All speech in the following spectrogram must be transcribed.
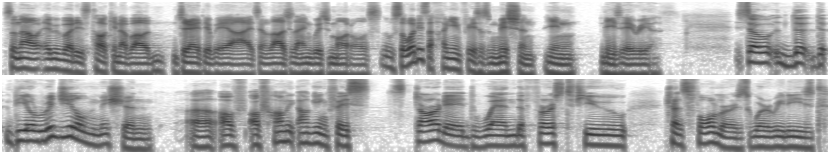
So now everybody's talking about generative AIs and large language models. So what is the Hugging Face's mission in these areas? So the, the, the original mission uh, of, of Hugging Face started when the first few transformers were released,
